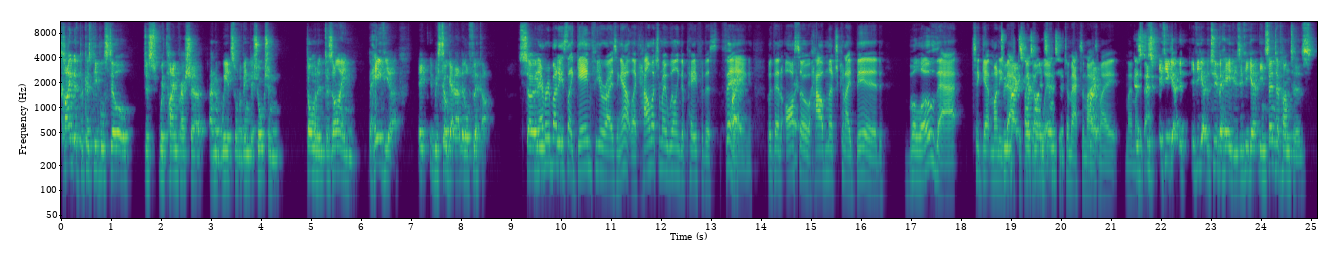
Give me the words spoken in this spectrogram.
kind of because people still just with time pressure and the weird sort of English auction dominant design behavior, it, we still get that little flick up. So But everybody's like game theorizing out, like how much am I willing to pay for this thing? But then also, how much can I bid below that to get money To back if I don't win? incentive. To maximize Right. my my money back. if you get the, if you get the two behaviors, if you get the incentive hunters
